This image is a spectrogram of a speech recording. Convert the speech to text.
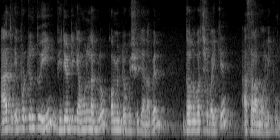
আজ এ পর্যন্তই। ভিডিওটি কেমন লাগল? কমেন্ট অবশ্যই জানাবেন। ধন্যবাদ সবাইকে। আসসালামু আলাইকুম।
